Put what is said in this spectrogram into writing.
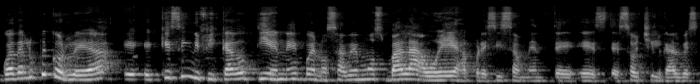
Guadalupe Correa, eh, eh, ¿qué significado tiene? Bueno, sabemos, va la OEA precisamente, este, Xochil Gálvez.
